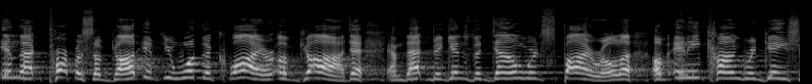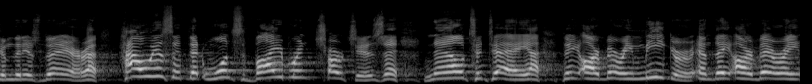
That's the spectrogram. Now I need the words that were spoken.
in that purpose of God, if you would, the choir of God. And that begins the downward spiral of any congregation that is there. How is it that once vibrant churches now today, uh, they are very meager and they are very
